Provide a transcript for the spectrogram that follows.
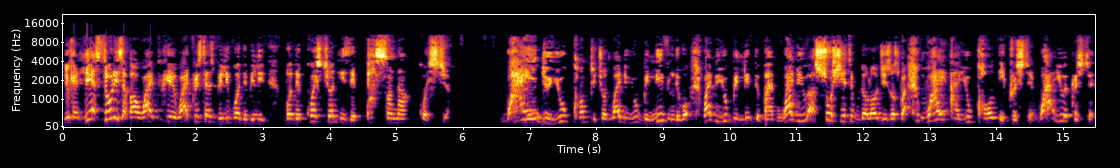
You can hear stories about why, why Christians believe what they believe. But the question is a personal question. Why do you come to church? Why do you believe in the word? Why do you believe the Bible? Why do you associate it with the Lord Jesus Christ? Why are you called a Christian? Why are you a Christian?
